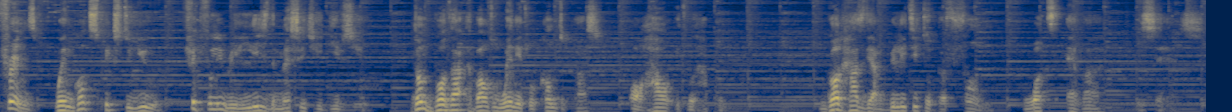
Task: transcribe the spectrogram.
Friends, when God speaks to you, faithfully release the message He gives you. Don't bother about when it will come to pass or how it will happen. God has the ability to perform whatever He says.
